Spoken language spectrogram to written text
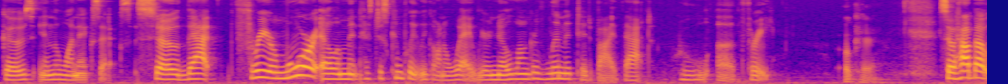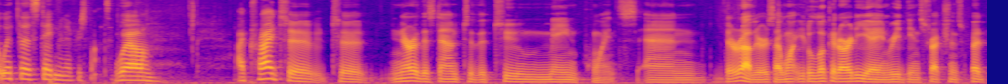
goes in the 1XX. So that three or more element has just completely gone away. We are no longer limited by that rule of three. Okay. So how about with the statement of responsibility? Well, I tried to, to narrow this down to the two main points, and there are others. I want you to look at RDA and read the instructions, but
